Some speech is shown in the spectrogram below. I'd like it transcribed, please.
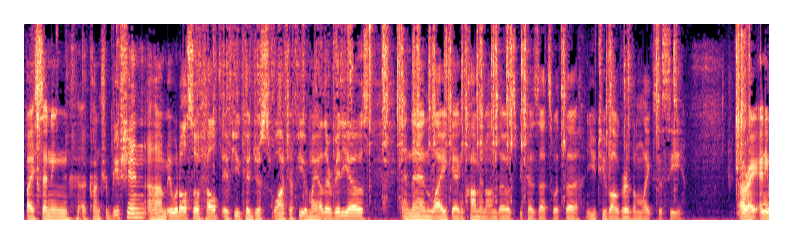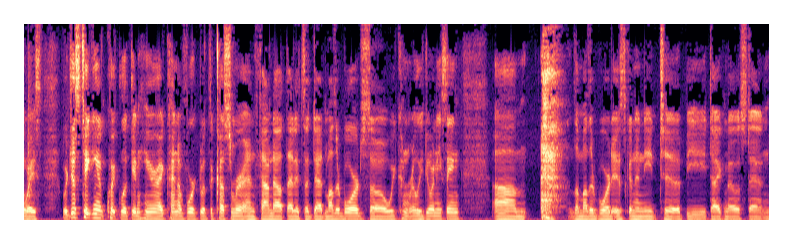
by sending a contribution, um, it would also help if you could just watch a few of my other videos and then like and comment on those because that's what the YouTube algorithm likes to see. Alright, anyways, we're just taking a quick look in here. I kind of worked with the customer and found out that it's a dead motherboard, so we couldn't really do anything. Um, the motherboard is going to need to be diagnosed and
